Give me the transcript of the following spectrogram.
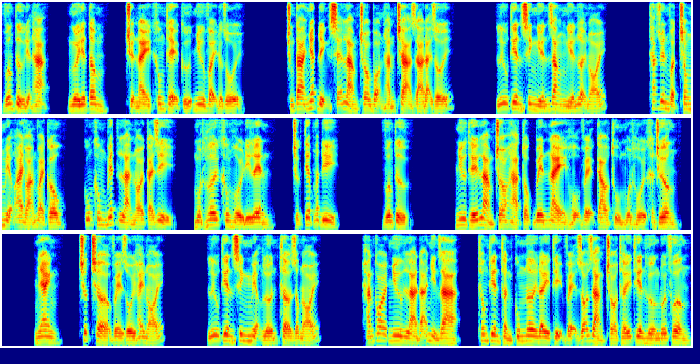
Vương tử điện hạ, người yên tâm, chuyện này không thể cứ như vậy được rồi. Chúng ta nhất định sẽ làm cho bọn hắn trả giá đại giới. Lưu tiên sinh nghiến răng nghiến lợi nói. Thác duyên vật trong miệng ai đoán vài câu, cũng không biết là nói cái gì, một hơi không hồi đi lên, trực tiếp mất đi. Vương tử, như thế làm cho hà tộc bên này hộ vệ cao thủ một hồi khẩn trương. Nhanh, trước trở về rồi hay nói. Lưu tiên sinh miệng lớn thở dốc nói. Hắn coi như là đã nhìn ra, thông thiên thần cung nơi đây thị vệ rõ ràng cho thấy thiên hướng đối phương,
